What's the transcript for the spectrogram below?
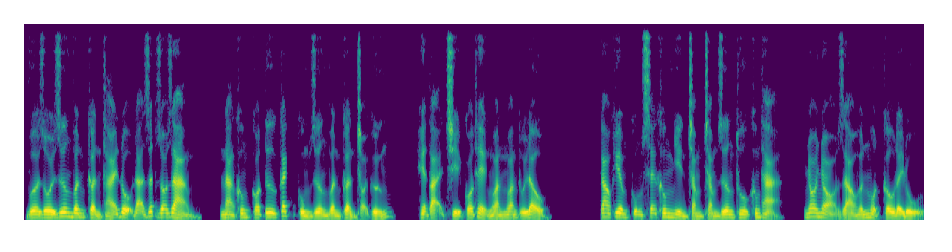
Vừa rồi dương vân cẩn thái độ đã rất rõ ràng, nàng không có tư cách cùng dương vân cẩn chọi cứng, hiện tại chỉ có thể ngoan ngoan túi đầu. Cao khiêm cũng sẽ không nhìn chằm chằm dương thu không thả, nho nhỏ giáo hấn một câu đầy đủ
